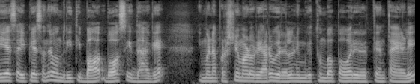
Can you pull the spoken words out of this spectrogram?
I A S, I P S ಅಂದರೆ ಒಂದು ರೀತಿ ಬಾ, ಬಾಸ್ ಇದ್ದ ಹಾಗೆ. ನಿಮ್ಮನ್ನು ಪ್ರಶ್ನೆ ಮಾಡೋರು ಯಾರೂ ಇರಲ್ಲ, ನಿಮಗೆ ತುಂಬ ಪವರ್ ಇರುತ್ತೆ ಅಂತ ಹೇಳಿ.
